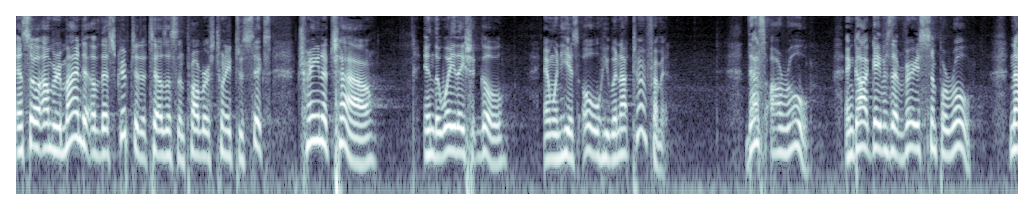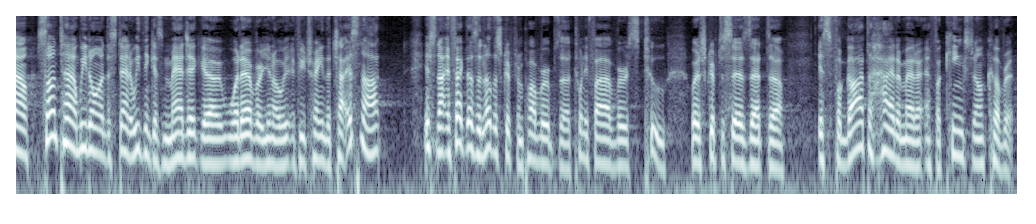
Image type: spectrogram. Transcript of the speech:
And so I'm reminded of that scripture that tells us in Proverbs 22 6 train a child in the way they should go, and when he is old, he will not turn from it. That's our role. And God gave us that very simple role. Now, sometimes we don't understand it. We think it's magic, uh, whatever, you know, if you train the child. It's not. It's not. In fact, there's another scripture in Proverbs uh, 25, verse 2, where the scripture says that uh, it's for God to hide a matter and for kings to uncover it.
